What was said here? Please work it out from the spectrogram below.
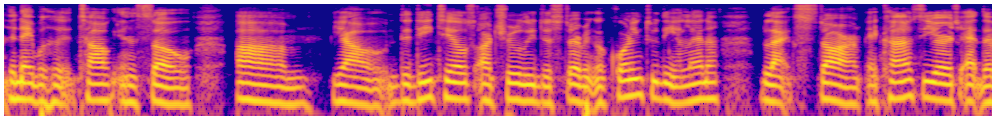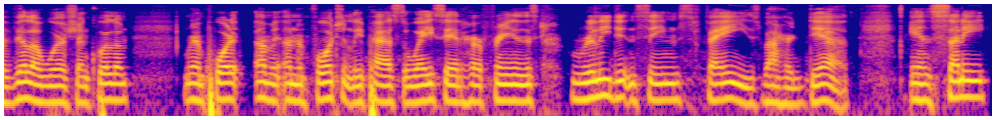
the neighborhood talk. And so, um, y'all, the details are truly disturbing. According to the Atlanta Black Star, a concierge at the villa where Shanquella reported, I mean, unfortunately passed away, said her friends really didn't seem phased by her death. And Sonny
